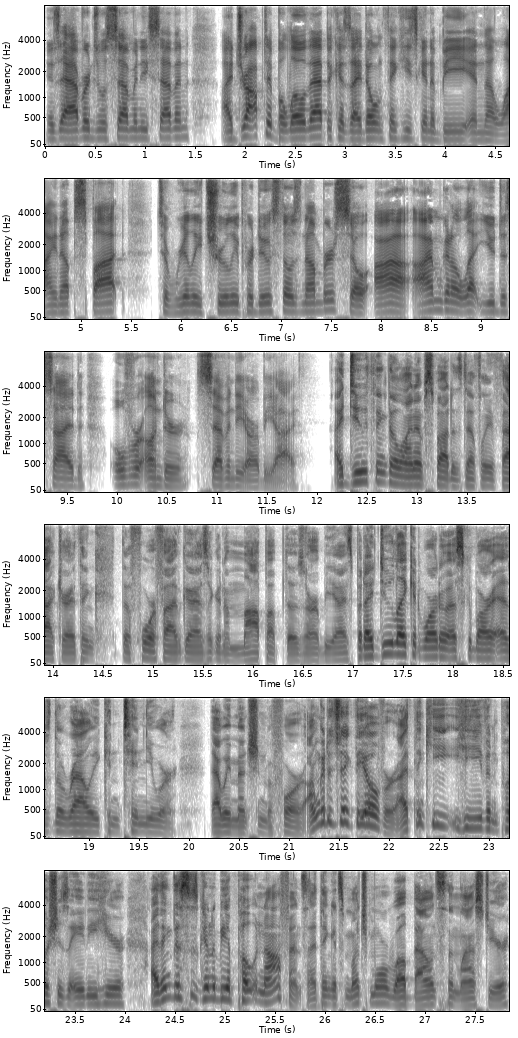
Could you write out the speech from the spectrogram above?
His average was 77. I dropped it below that because I don't think he's going to be in the lineup spot to really truly produce those numbers. So uh, I'm going to let you decide over under 70 RBI. I do think the lineup spot is definitely a factor. I think the four or five guys are going to mop up those RBIs. But I do like Eduardo Escobar as the rally continuer that we mentioned before. I'm going to take the over. I think he, he even pushes 80 here. I think this is going to be a potent offense. I think it's much more well balanced than last year.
